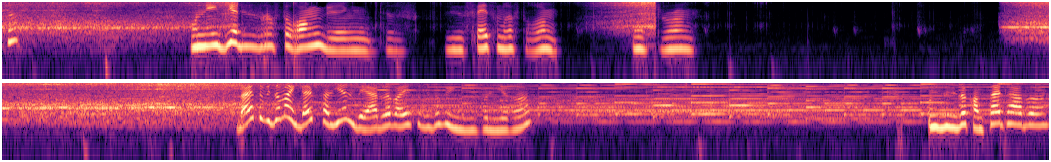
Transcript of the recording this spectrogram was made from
ist das? Oh nee, wieder dieses Restaurant-Ding. Dieses, dieses Face von Restaurant. Restaurant. Ich weiß sowieso mein Geld verlieren werde, weil ich sowieso gegen ihn verliere. Und ich sowieso kaum Zeit habe.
